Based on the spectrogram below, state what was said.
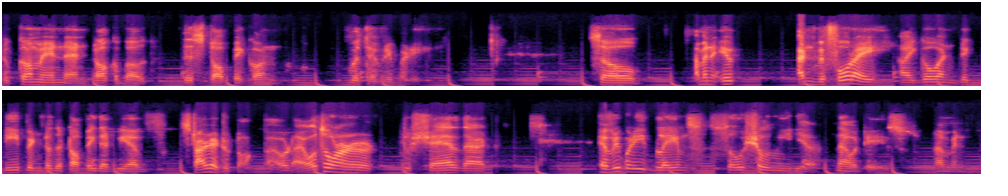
to come in and talk about this topic on with everybody. So, I mean, if, and before I I go and dig deep into the topic that we have started to talk about, I also wanted to share that everybody blames social media nowadays. I mean,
